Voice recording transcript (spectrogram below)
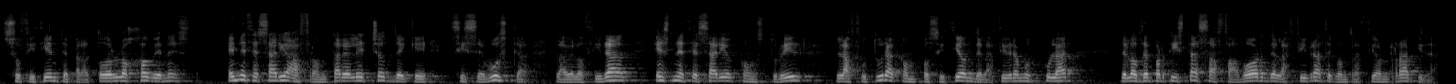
suficiente para todos los jóvenes, es necesario afrontar el hecho de que si se busca la velocidad es necesario construir la futura composición de la fibra muscular de los deportistas a favor de las fibras de contracción rápida.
